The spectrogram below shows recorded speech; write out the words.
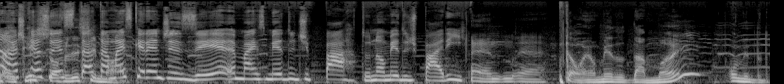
Não, É, acho que às sofre vezes tá, tá mais querendo dizer é mais medo de parto, não medo de parir. É, é. Então, é o medo da mãe, o medo do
